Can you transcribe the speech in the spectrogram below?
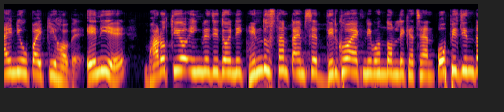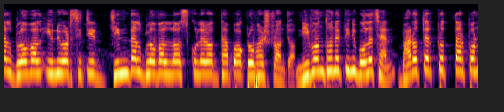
আইনি উপায় কি হবে? এ নিয়ে ভারতীয় ইংরেজি দৈনিক হিন্দুস্তান টাইমসে দীর্ঘ এক নিবন্ধন লিখেছেন ওপি জিন্দাল গ্লোবাল ইউনিভার্সিটির জিন্দাল গ্লোবাল ল স্কুলের অধ্যাপক প্রভাস রঞ্জন। নিবন্ধনে তিনি বলেছেন, ভারতের প্রত্যর্পণ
